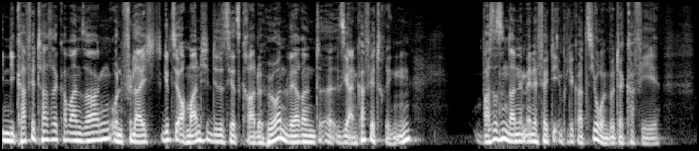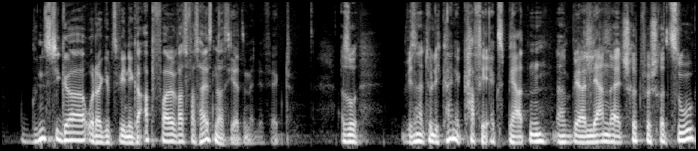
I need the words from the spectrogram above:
in die Kaffeetasse, kann man sagen. Und vielleicht gibt es ja auch manche, die das jetzt gerade hören, während äh, sie einen Kaffee trinken. Was ist denn dann im Endeffekt die Implikation? Wird der Kaffee günstiger oder gibt es weniger Abfall? Was, was heißt denn das jetzt im Endeffekt? Also wir sind natürlich keine Kaffee-Experten. Äh, wir lernen da jetzt Schritt für Schritt zu.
